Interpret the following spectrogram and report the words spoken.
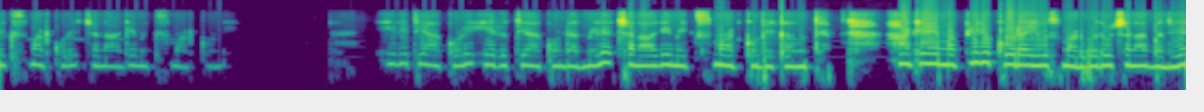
ಮಿಕ್ಸ್ ಮಾಡ್ಕೊಳ್ಳಿ. ಚೆನ್ನಾಗಿ ಮಿಕ್ಸ್ ಮಾಡ್ಕೊಂಡು ಈ ರೀತಿ ಹಾಕೊಳ್ಳಿ, ಈ ರೀತಿ ಹಾಕೊಂಡಾದ್ಮೇಲೆ ಚೆನ್ನಾಗಿ ಮಿಕ್ಸ್ ಮಾಡ್ಕೋಬೇಕಾಗುತ್ತೆ. ಹಾಗೆ ಮಕ್ಕಳಿಗೂ ಕೂಡ ಯೂಸ್ ಮಾಡ್ಬೋದು. ಚೆನ್ನಾಗಿ ಬಂದಿದೆ.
